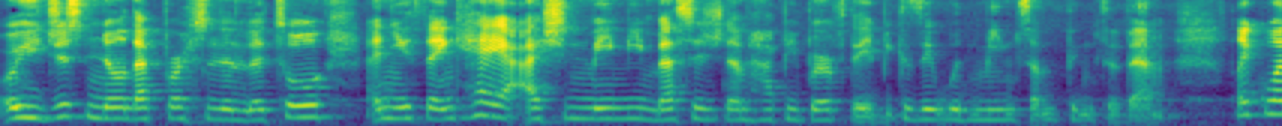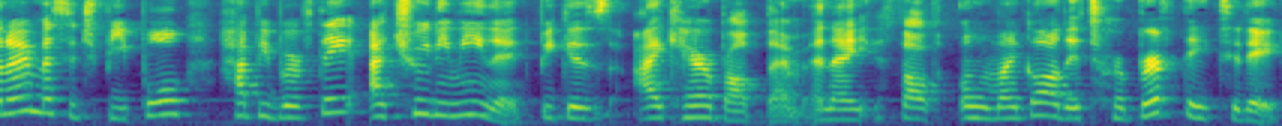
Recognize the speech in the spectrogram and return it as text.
or you just know that person a little and you think hey i should maybe message them happy birthday because it would mean something to them. Like when i message people happy birthday i truly mean it because i care about them and i thought oh my god it's her birthday today.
